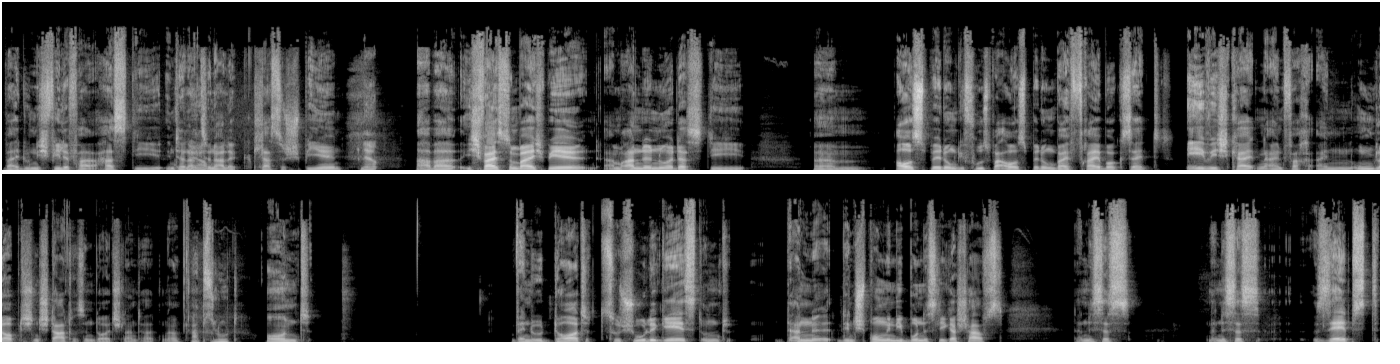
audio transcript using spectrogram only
weil du nicht viele hast, die internationale Klasse spielen. Ja. Aber ich weiß zum Beispiel am Rande nur, dass die ähm, Ausbildung, die Fußballausbildung bei Freiburg seit Ewigkeiten einfach einen unglaublichen Status in Deutschland hat. Ne? Absolut. Und wenn du dort zur Schule gehst und dann äh, den Sprung in die Bundesliga schaffst, dann ist das, dann ist das selbst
